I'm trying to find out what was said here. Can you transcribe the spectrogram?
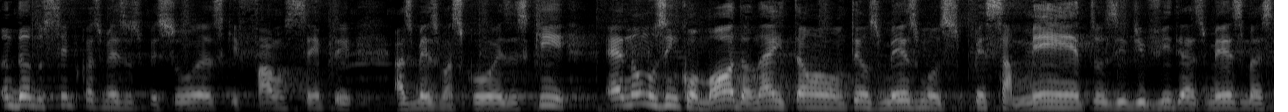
andando sempre com as mesmas pessoas, que falam sempre as mesmas coisas, que é, não nos incomodam, né? Então tem os mesmos pensamentos e dividem as mesmas,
